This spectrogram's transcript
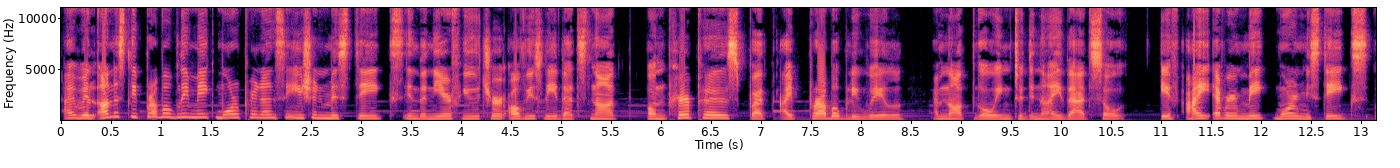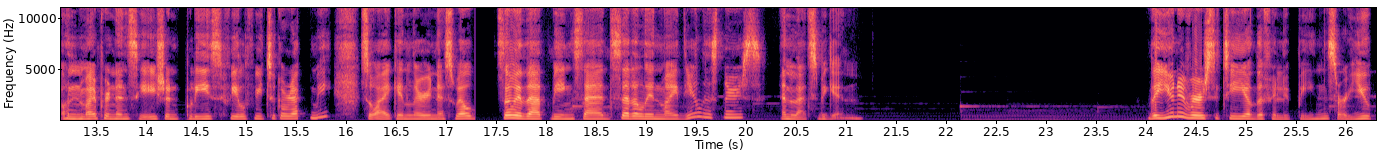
I will honestly probably make more pronunciation mistakes in the near future. Obviously, that's not on purpose, but I probably will. I'm not going to deny that. So if I ever make more mistakes on my pronunciation, please feel free to correct me so I can learn as well. So, with that being said, settle in, my dear listeners, and let's begin. The University of the Philippines, or UP,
